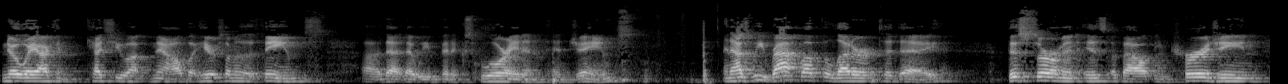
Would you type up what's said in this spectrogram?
no way I can catch you up now, but here are some of the themes uh, that, that we've been exploring in, in James. And as we wrap up the letter today, this sermon is about encouraging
